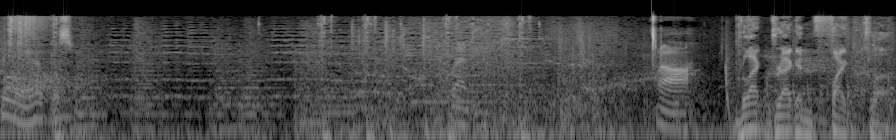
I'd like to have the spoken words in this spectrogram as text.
cool. I have this one? Landing. Ah. Black Dragon Fight Club.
